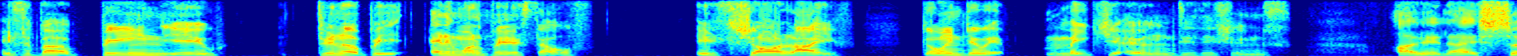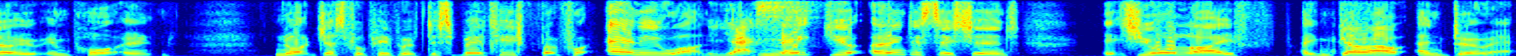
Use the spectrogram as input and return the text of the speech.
It's about being you. Do not be anyone but yourself. It's your life. Go and do it. Make your own decisions. I think that is so important, not just for people with disabilities, but for anyone. Yes. Make your own decisions. It's your life and go out and do it.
